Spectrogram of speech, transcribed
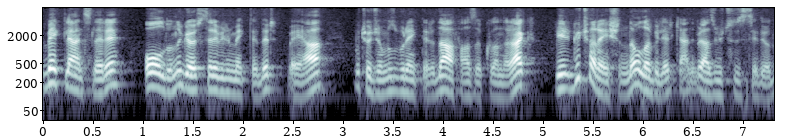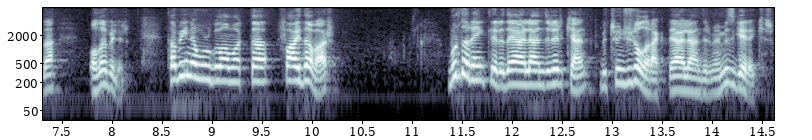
beklentileri olduğunu gösterebilmektedir veya bu çocuğumuz bu renkleri daha fazla kullanarak bir güç arayışında olabilir. Kendi biraz güçsüz hissediyor da olabilir. Tabii yine vurgulamakta fayda var. Burada renkleri değerlendirirken bütüncül olarak değerlendirmemiz gerekir.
